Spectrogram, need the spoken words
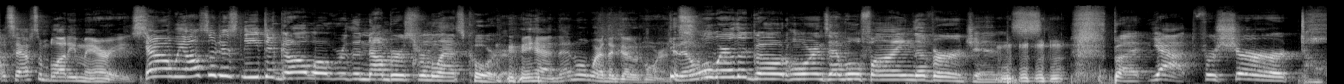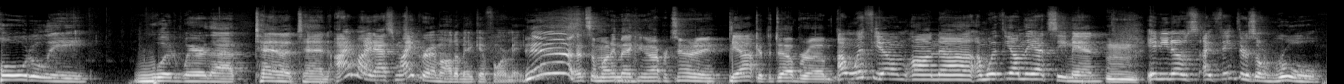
let's have some Bloody Marys. No, we also just need to go over the numbers from last quarter. Yeah, and then we'll wear the goat horns. And then we'll wear the goat horns and we'll find the virgins. but yeah, for sure, totally would wear that 10 out of 10. I might ask my grandma to make it for me. yeah, that's a money making opportunity. Yeah. Get the dub rub. I'm with you on, on uh, I'm with you on the Etsy man. And you know, I think there's a rule.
